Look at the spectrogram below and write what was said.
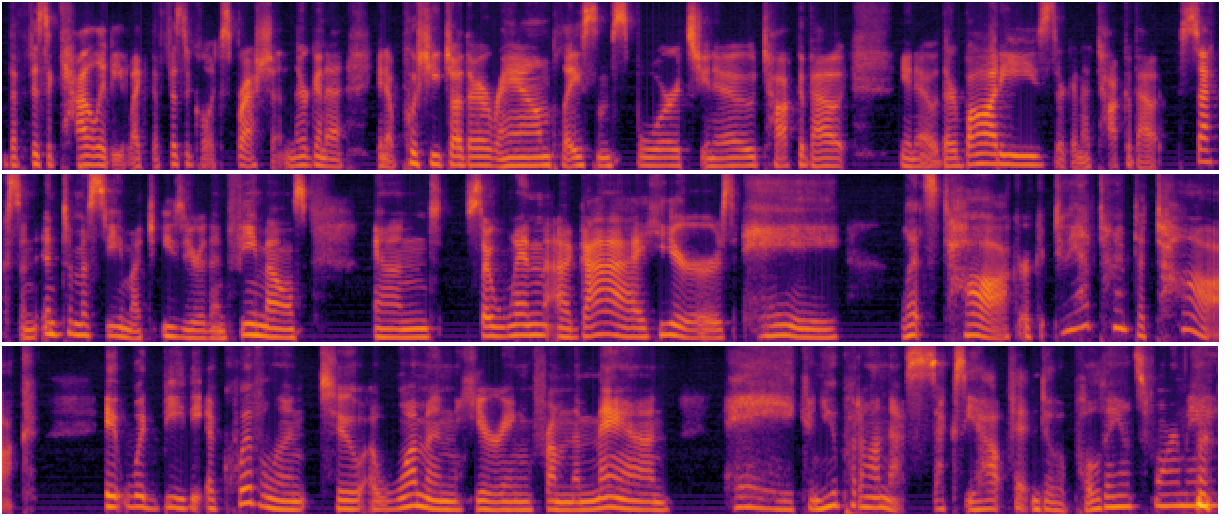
the physicality like the physical expression. They're going to you know push each other around play some sports you know talk about you know their bodies. They're going to talk about sex and intimacy much easier than females. And so when a guy hears hey let's talk or do we have time to talk it would be the equivalent to a woman hearing from the man, Hey, can you put on that sexy outfit and do a pole dance for me?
